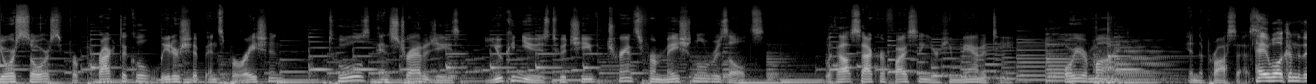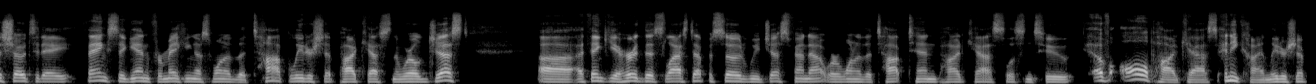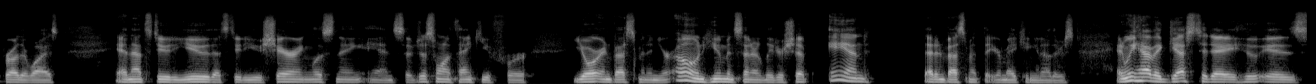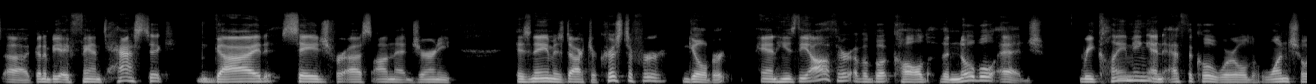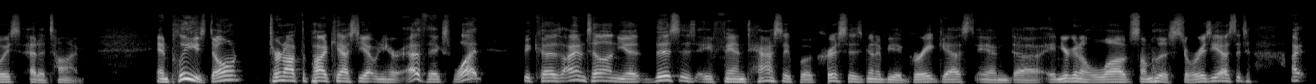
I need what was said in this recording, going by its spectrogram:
your source for practical leadership inspiration tools and strategies you can use to achieve transformational results without sacrificing your humanity or your mind in the process. Hey, welcome to the show today. Thanks again for making us one of the top leadership podcasts in the world. Just, uh, I think you heard this last episode. We just found out we're one of the top 10 podcasts listened to of all podcasts, any kind, leadership or otherwise. And that's due to you. That's due to you sharing, listening. And so just want to thank you for your investment in your own human centered leadership and that investment that you're making in others. And we have a guest today who is uh, going to be a fantastic guide, sage for us on that journey. His name is Dr. Christopher Gilbert, and he's the author of a book called The Noble Edge Reclaiming an Ethical World One Choice at a Time. And please don't turn off the podcast yet when you hear ethics. What? because I am telling you, this is a fantastic book. Chris is going to be a great guest, and uh, and you're going to love some of the stories he has to. tell.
